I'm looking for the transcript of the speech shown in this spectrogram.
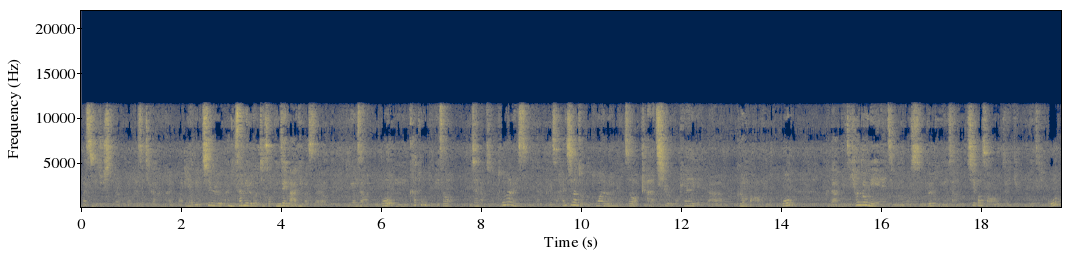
말씀해 주시더라고요. 그래서 제가 그날 밤에 며칠, 한 2, 3일을 거쳐서 굉장히 많이 봤어요. 동영상을 보고 음, 카톡을 통해서 원장님하고 통화를 했습니다. 그래서 한 시간 정도 통화를 하면서 아, 치료를 꼭 해야겠다. 그런 마음을 먹고 그 다음에 이제 현동이의 지금 모습을 동영상으로 찍어서 원장님께 보내드리고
